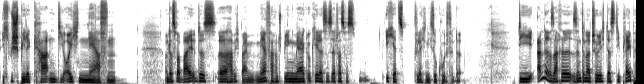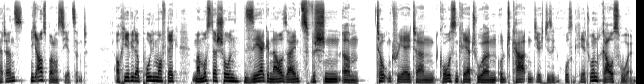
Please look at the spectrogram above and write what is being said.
ich spiele Karten, die euch nerven. Und das war beides, äh, habe ich beim mehrfachen Spielen gemerkt, okay, das ist etwas, was ich jetzt vielleicht nicht so cool finde. Die andere Sache sind dann natürlich, dass die Play Patterns nicht ausbalanciert sind. Auch hier wieder Polymorph-Deck. Man muss da schon sehr genau sein zwischen ähm, Token-Creatoren, großen Kreaturen und Karten, die euch diese großen Kreaturen rausholen.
